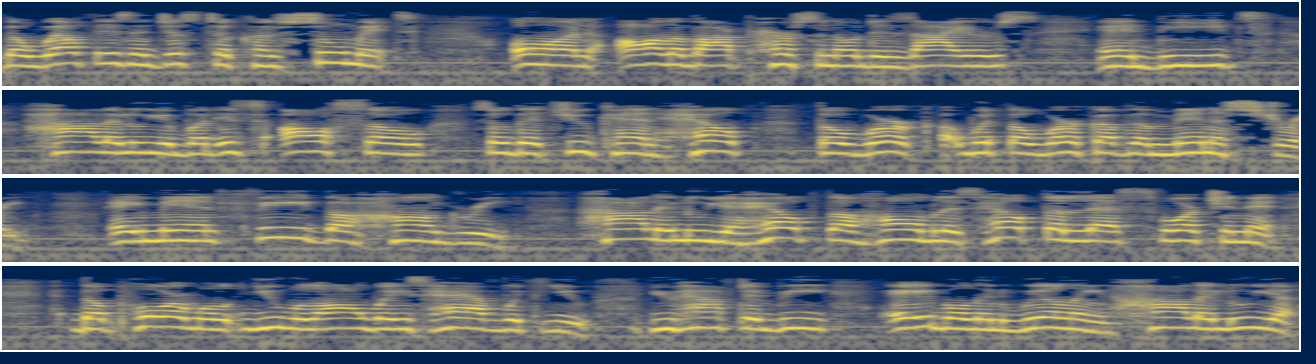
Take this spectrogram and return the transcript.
the wealth isn't just to consume it on all of our personal desires and needs. Hallelujah. But it's also so that you can help the work with the work of the ministry. Amen. Feed the hungry. Hallelujah. Help the homeless. Help the less fortunate. The poor will, you will always have with you. You have to be able and willing. Hallelujah.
